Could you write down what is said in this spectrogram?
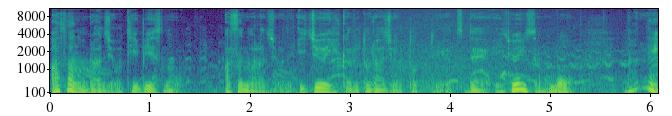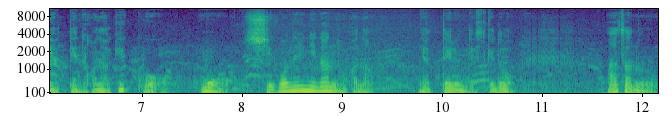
朝のラジオ TBS の朝のラジオで伊集院光とラジオとっていうやつで伊集院さんも何年やってんのかな？結構もう45年になるのかな？やってるんですけど朝の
